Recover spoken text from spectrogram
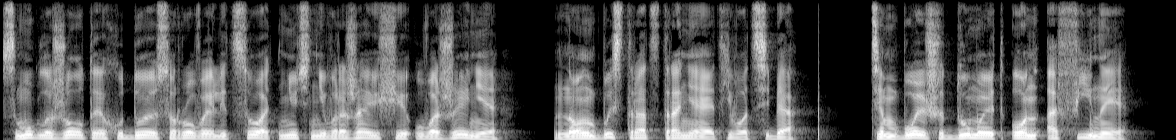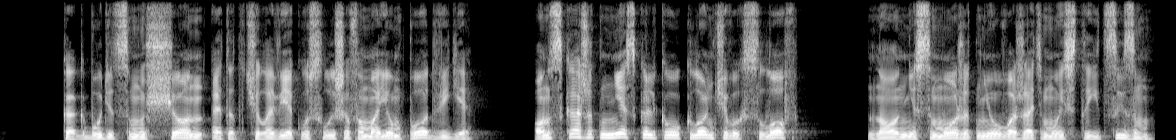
смугло-желтое, худое, суровое лицо, отнюдь не выражающее уважения, но он быстро отстраняет его от себя. Тем больше думает он о Финее. Как будет смущен этот человек, услышав о моем подвиге. Он скажет несколько уклончивых слов, но он не сможет не уважать мой стоицизм.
